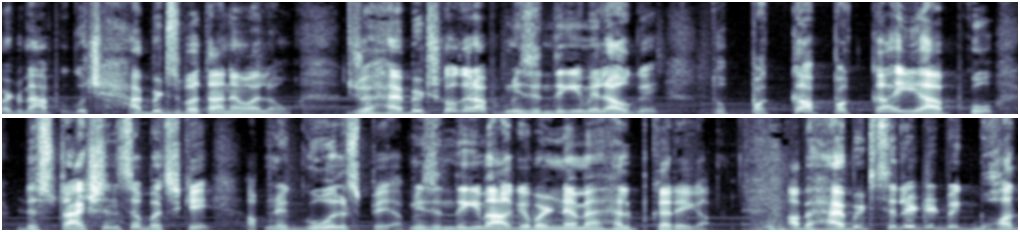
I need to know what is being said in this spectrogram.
बट मैं आपको कुछ हैबिट्स बताने वाला हूँ। जो हैबिट्स को अगर आप अपनी ज़िंदगी में लाओगे तो पक्का पक्का ये आपको डिस्ट्रैक्शन से बच के अपने गोल्स पे, अपनी ज़िंदगी में आगे बढ़ने में हेल्प करेगा। अब हैबिट से रिलेटेड भी एक बहुत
